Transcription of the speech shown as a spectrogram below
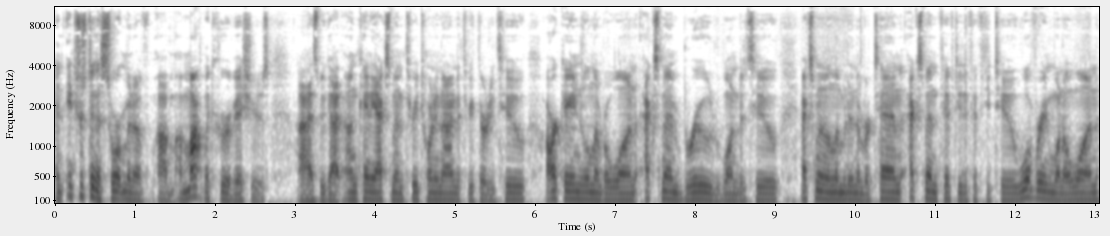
an interesting assortment of um, a motley crew of issues. Uh, as we got Uncanny X Men 329 to 332, Archangel number 1, X Men Brood 1 to 2, X Men Unlimited number 10, X Men 50 to 52, Wolverine 101,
